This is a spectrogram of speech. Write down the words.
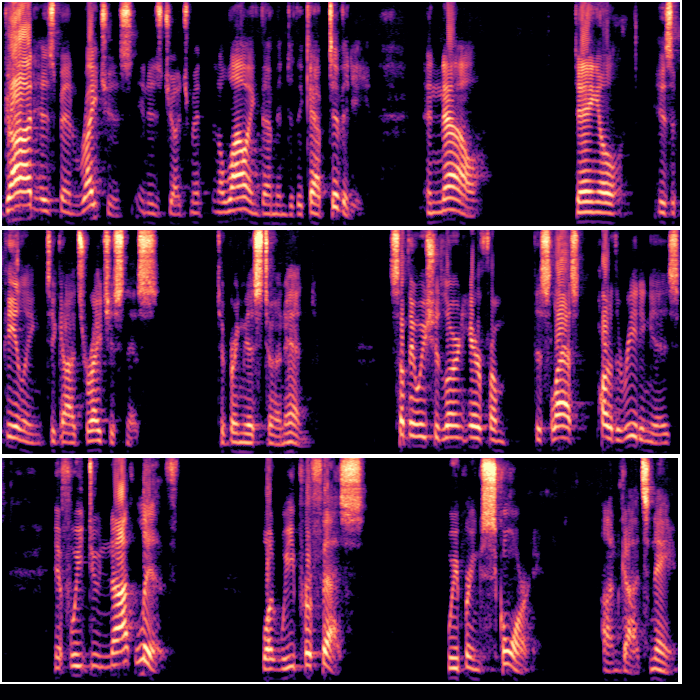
God has been righteous in his judgment in allowing them into the captivity. And now, Daniel is appealing to God's righteousness to bring this to an end. Something we should learn here from this last part of the reading is if we do not live what we profess, we bring scorn on God's name.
